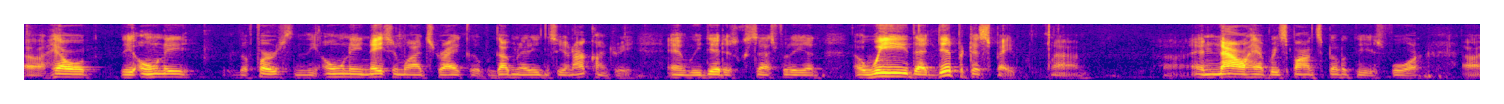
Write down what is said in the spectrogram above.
uh, held the only, the first and the only nationwide strike of a government agency in our country, and we did it successfully. And uh, we that did participate uh, and now have responsibilities for uh,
